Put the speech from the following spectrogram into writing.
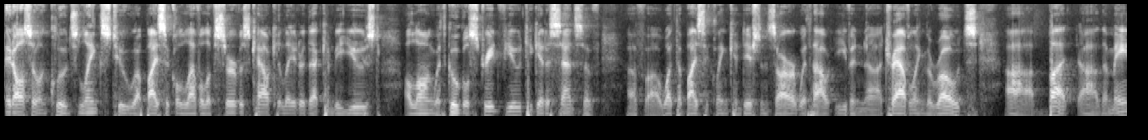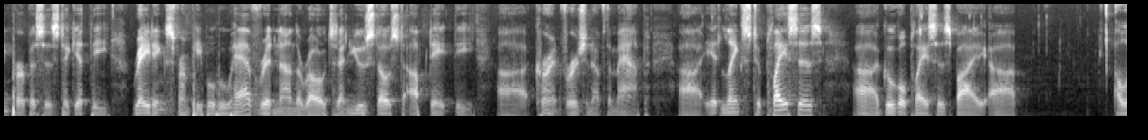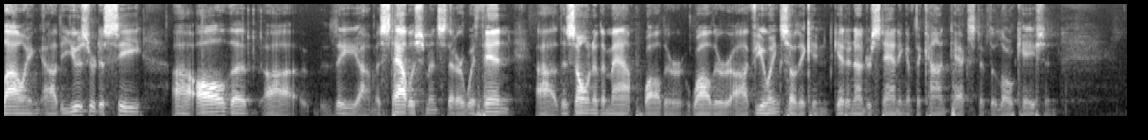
it also includes links to a bicycle level of service calculator that can be used along with Google Street View to get a sense of, of uh, what the bicycling conditions are without even uh, traveling the roads. Uh, but uh, the main purpose is to get the ratings from people who have ridden on the roads and use those to update the uh, current version of the map. Uh, it links to places, Google Places, by allowing uh, the user to see uh, all the, uh, the um, establishments that are within uh, the zone of the map while they're, while they're uh, viewing so they can get an understanding of the context of the location.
